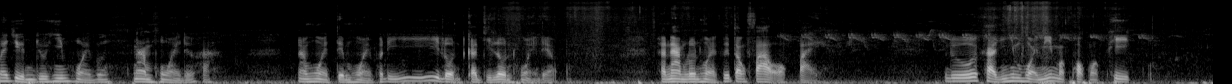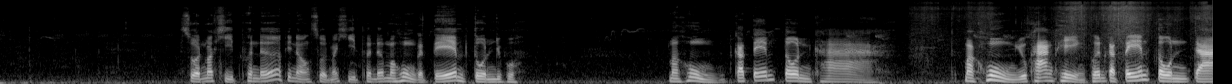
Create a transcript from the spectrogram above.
มายืนอยู่หิมห่วยบึงน้ำห่วยเด้อค่ะ น้ำห่วยเต็มห่วยพอดีหล่นกันจีหล่นห่วยเดียวถ้าน้ำหล่นห่วยคือต้องฟ้าวออกไป ดูค่ะยิมห่วยมีหมักผอกหมักพริกสวนมาขีดเพื่อนเด้อพี่น้องสวนมาขีดเพื่อนเด้อมาหุ่งกับเต็มต้นอยู่พวมาหุ่งกระเต็มต้นค่ะมาหุ่งอยู่ข้างเถงเพื่อนกระเต็มต้นจ้า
